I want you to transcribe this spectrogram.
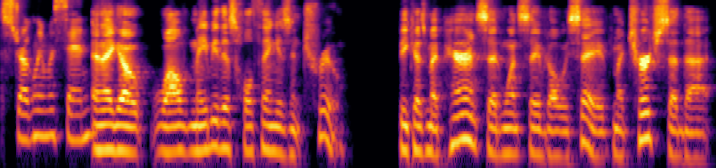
Struggling with sin. and they go, "Well, maybe this whole thing isn't true." Because my parents said once saved always saved. My church said that.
